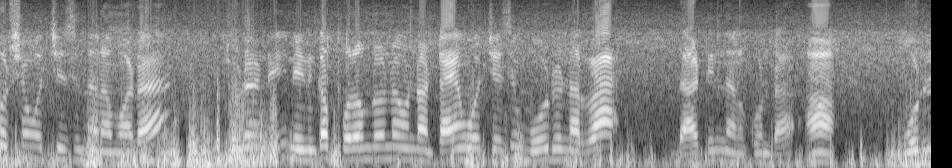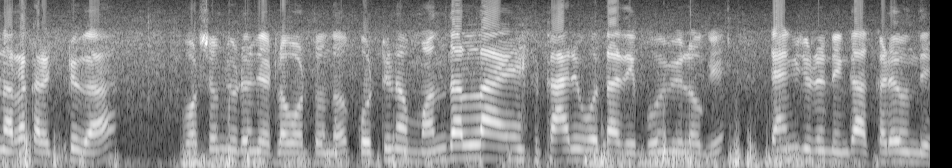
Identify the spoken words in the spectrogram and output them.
వర్షం వచ్చేసింది అనమాట చూడండి నేను ఇంకా పొలంలోనే ఉన్నాను టైం వచ్చేసి మూడున్నర దాటింది అనుకుంటా. మూడున్నర కరెక్ట్గా. వర్షం చూడండి ఎట్లా పడుతుందో. కొట్టిన మందల్లా కారిపోతుంది భూమిలోకి. ట్యాంక్ చూడండి ఇంకా అక్కడే ఉంది.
